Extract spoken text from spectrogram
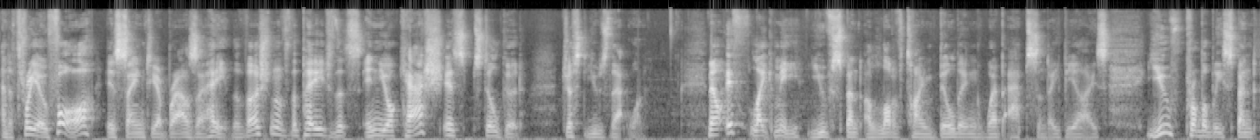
And a 304 is saying to your browser, hey, the version of the page that's in your cache is still good. Just use that one. Now, if, like me, you've spent a lot of time building web apps and APIs, you've probably spent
